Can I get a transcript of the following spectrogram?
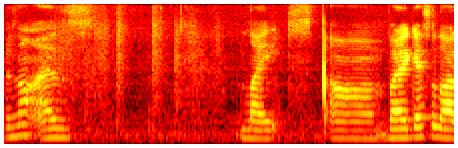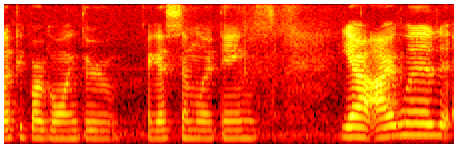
it's not as light. Um but I guess a lot of people are going through I guess similar things yeah, I would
